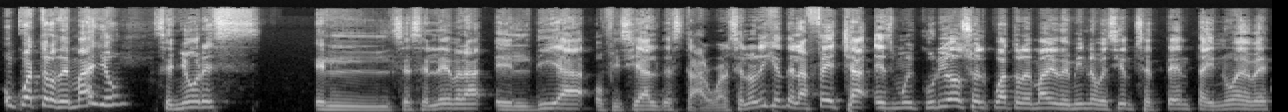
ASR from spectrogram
Un 4 de mayo, señores, se celebra el Día Oficial de Star Wars. El origen de la fecha es muy curioso, el 4 de mayo de 1979,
